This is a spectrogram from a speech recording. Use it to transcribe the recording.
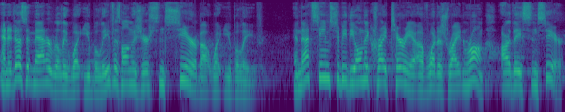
And it doesn't matter really what you believe as long as you're sincere about what you believe. And that seems to be the only criteria of what is right and wrong. Are they sincere?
